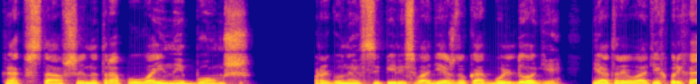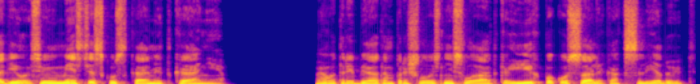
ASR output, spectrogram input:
как вставший на тропу войны бомж. Прыгуны вцепились в одежду, как бульдоги, и отрывать их приходилось вместе с кусками ткани. А вот ребятам пришлось несладко, и их покусали как следует.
